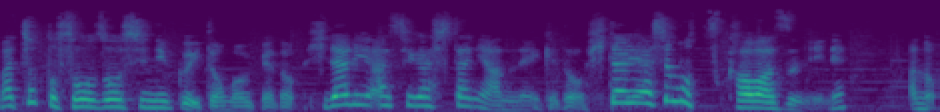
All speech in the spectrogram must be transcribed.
まあ、ちょっと想像しにくいと思うけど、左足が下にあんねんけど、左足も使わずにね、あの、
